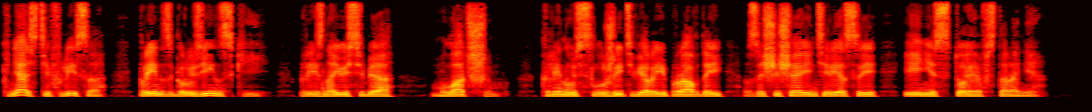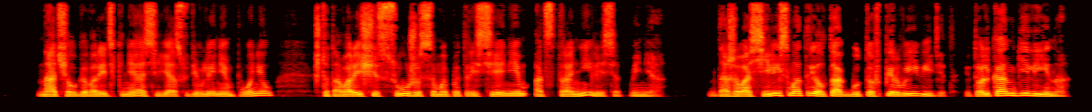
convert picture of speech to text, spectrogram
князь Тифлиса, принц Грузинский, признаю себя младшим, клянусь служить верой и правдой, защищая интересы и не стоя в стороне». Начал говорить князь, и я с удивлением понял, что товарищи с ужасом и потрясением отстранились от меня. Даже Василий смотрел так, будто впервые видит, и только Ангелина,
